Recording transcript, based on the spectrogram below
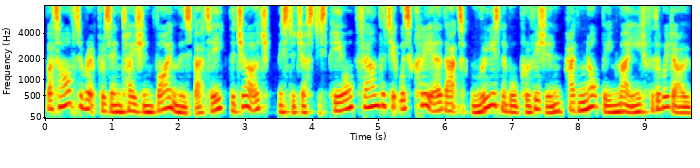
But after representation by Ms. Batty, the judge, Mr. Justice Peel, found that it was clear that reasonable provision had not been made for the widow,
